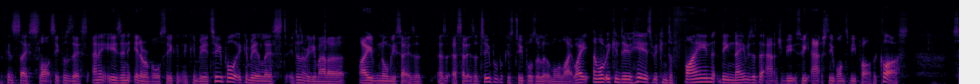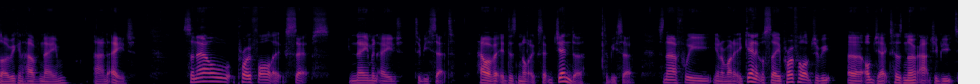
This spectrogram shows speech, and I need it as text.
We can say slots equals this, and it is an iterable. So you can it can be a tuple, it can be a list. It doesn't really matter. I normally set it as a as I set it as a tuple because tuples are a little more lightweight. And what we can do here is we can define the names of the attributes we actually want to be part of the class. So we can have name and age. So now profile accepts name and age to be set. However, it does not accept gender to be set. So now if we you know run it again, it will say profile attribute uh, object has no attribute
